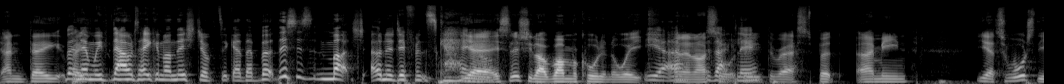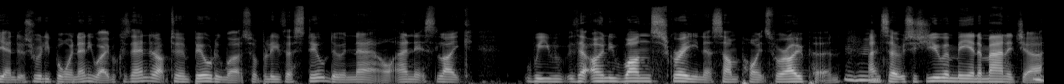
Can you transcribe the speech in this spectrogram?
and they. But then we've now taken on this job together. But this is much on a different scale. Yeah, it's literally like one recording a week. Yeah, and then I sort of do the rest. But I mean, yeah, towards the end it was really boring anyway because they ended up doing building work, so I believe they're still doing now, and it's like. We the only one screen at some points were open, Mm-hmm. and so it was just you and me and a manager,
